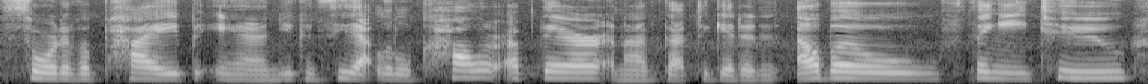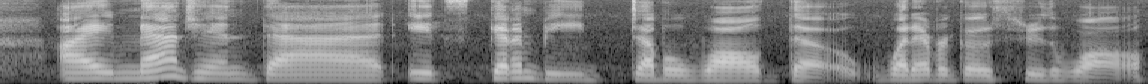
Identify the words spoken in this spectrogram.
sort of a pipe and you can see that little collar up there and I've got to get an elbow thingy too. I imagine that it's going to be double walled though, whatever goes through the wall.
